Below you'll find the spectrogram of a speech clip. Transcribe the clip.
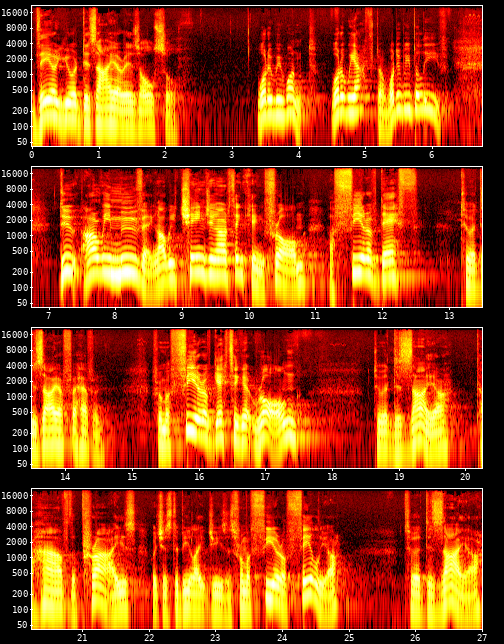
there your desire is also. What do we want? What are we after? What do we believe? Do, are we moving? Are we changing our thinking from a fear of death to a desire for heaven? From a fear of getting it wrong to a desire to have the prize, which is to be like Jesus. From a fear of failure to a desire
